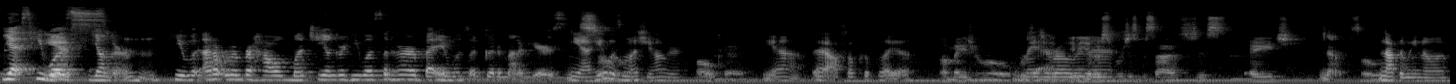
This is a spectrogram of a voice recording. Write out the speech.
Yes, he was Yes. younger. Mhm. He was, I don't remember how much younger he was than her, but it was a good amount of years. Yeah, he was much younger. Okay. Yeah, that also could play a A major role. Was Major role Any in other that. switches besides just age? No. So not that we know of.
